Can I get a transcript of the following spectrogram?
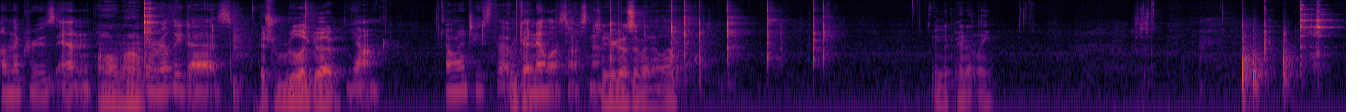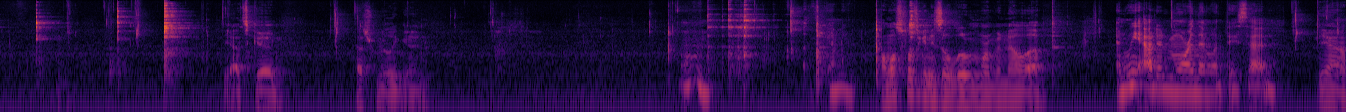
on the cruise, and Oh no, it really does. it's really good. Yeah. I want to taste the Okay. vanilla sauce now. So here goes the vanilla. Independently. Yeah, it's good. That's really good. Mm. That's yummy. Almost feels like it needs a little bit more vanilla. And we added more than what they said. Yeah.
